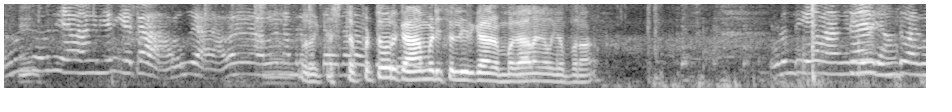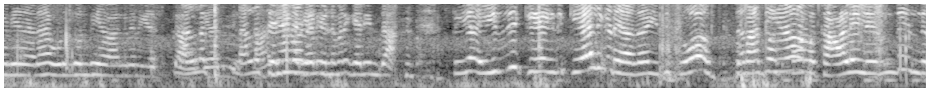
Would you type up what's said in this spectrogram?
உழுந்து உழுந்து ஏன் வாங்கினேன்னு கேட்கா அவங்க அவ அவ நம்ம ஒரு கஷ்டப்பட்டு ஒரு காமெடி சொல்லியிருக்கா ரொம்ப காலங்களுக்கு அப்புறம். என்ன காலையில இருந்து இந்த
